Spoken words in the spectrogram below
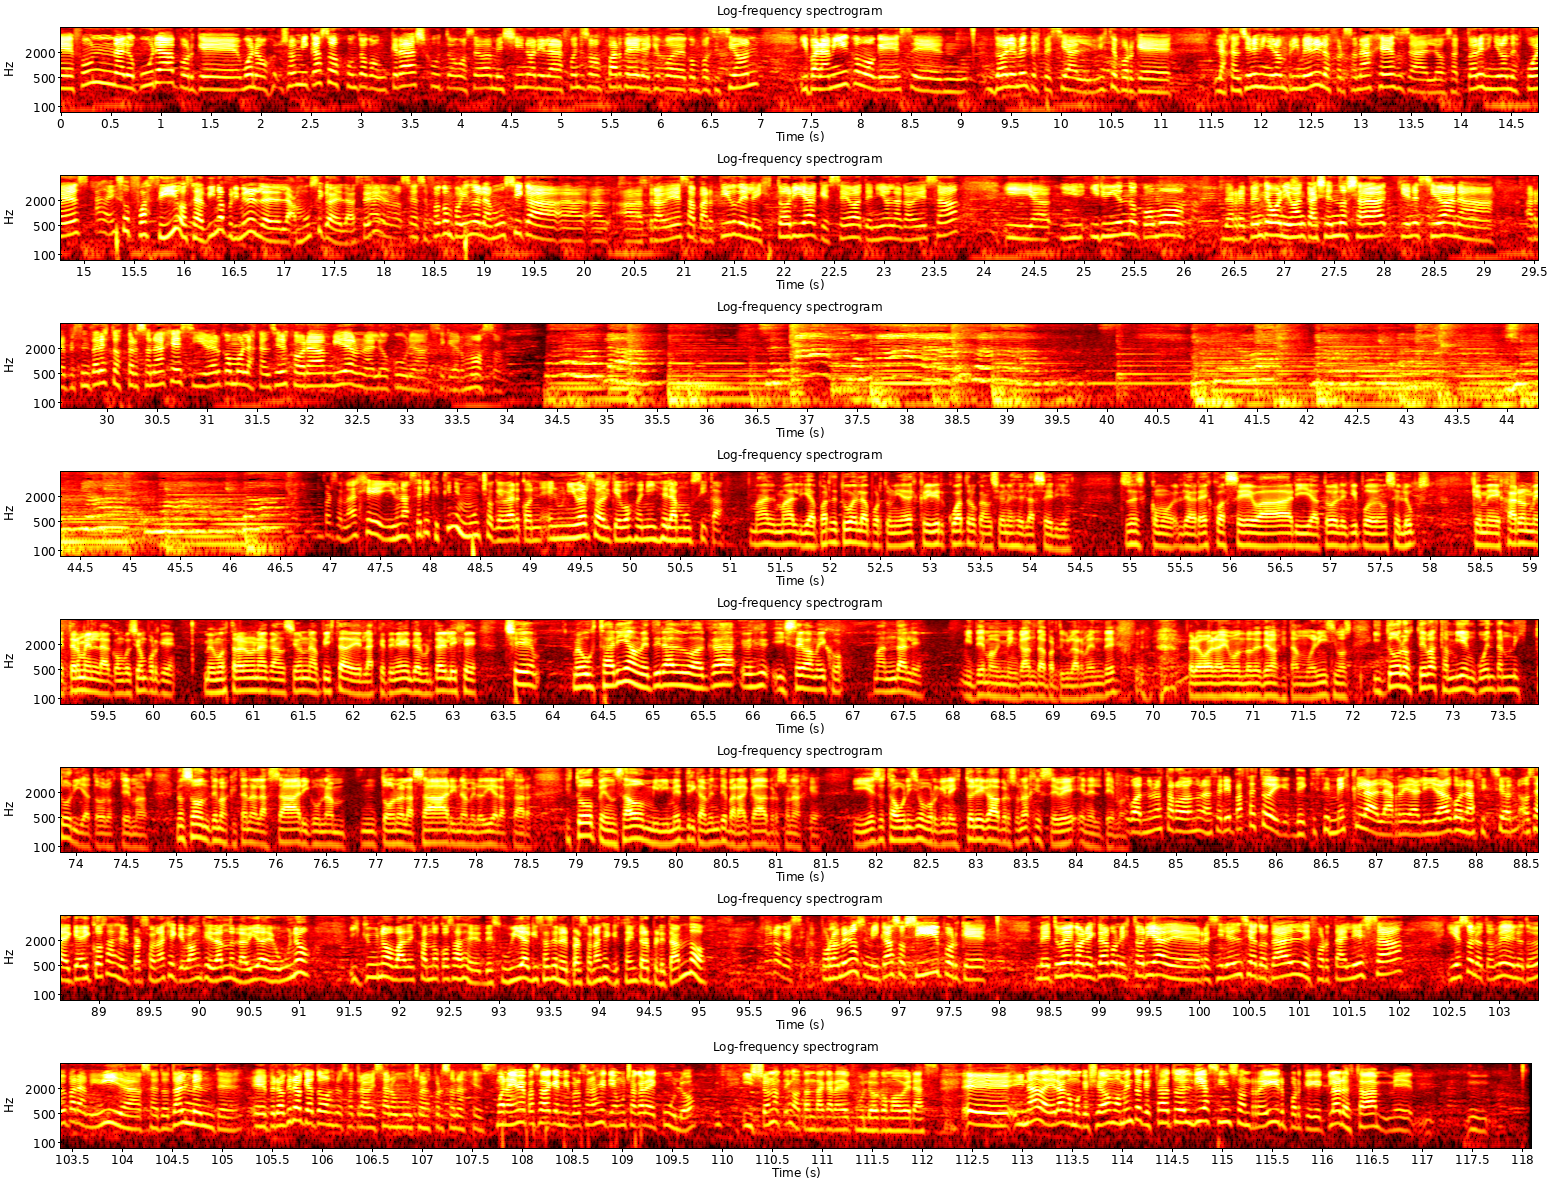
Eh, fue una locura porque, bueno, yo en mi caso, junto con Crash, junto con Seba Mellino, Ariela La Fuente, somos parte del equipo de composición y para mí como que es eh, doblemente especial, ¿viste? Porque las canciones vinieron primero y los personajes, o sea, los actores vinieron después. Ah, ¿eso fue así? O sea, ¿vino primero la, la música de la serie? Claro, o sea, se fue componiendo la música a, a- a través, a partir de la historia que Seba tenía en la cabeza y, a- y ir viendo cómo de repente, bueno, iban cayendo ya quienes iban a, a representar estos personajes y ver cómo las canciones cobraban vida era una locura, así que hermoso. Personaje y una serie que tiene mucho que ver con el universo del que vos venís de la música. Mal, mal. Y aparte tuve la oportunidad de escribir cuatro canciones de la serie. Entonces, como le agradezco a Seba, a Ari, a todo el equipo de 11 Loops que me dejaron meterme en la composición porque me mostraron una canción, una pista de las que tenía que interpretar y le dije, che, me gustaría meter algo acá. Y Seba me dijo, mandale. Mi tema a mí me encanta particularmente, pero bueno, hay un montón de temas que están buenísimos. Y todos los temas también cuentan una historia, todos los temas. No son temas que están al azar y con un tono al azar y una melodía al azar. Es todo pensado milimétricamente para cada personaje. Y eso está buenísimo porque la historia de cada personaje se ve en el tema. Cuando uno está rodando una serie pasa esto de, que- se mezcla la realidad con la ficción, o sea, que hay cosas del personaje que van quedando en la vida de uno y que uno va dejando cosas de su vida quizás en el personaje que está interpretando. Yo creo que sí, por lo menos en mi caso sí, porque me tuve que conectar con una historia de resiliencia total, de fortaleza, y eso lo tomé, lo tomé para mi vida, o sea, totalmente. Eh, pero creo que a todos nos atravesaron mucho los personajes. Bueno, a mí me pasaba que mi personaje tiene mucha cara de culo y yo no tengo tanta cara de culo como verás. Eh, y nada, era como que llegaba un momento que estaba todo el día sin sonreír porque, claro, estaba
